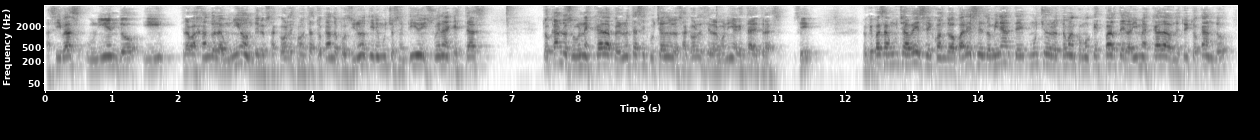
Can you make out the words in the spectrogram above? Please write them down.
Así vas uniendo y trabajando la unión de los acordes cuando estás tocando, porque si no, no tiene mucho sentido y suena que estás tocando sobre una escala, pero no estás escuchando los acordes y la armonía que está detrás, ¿sí? Lo que pasa muchas veces cuando aparece el dominante, muchos lo toman como que es parte de la misma escala donde estoy tocando,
